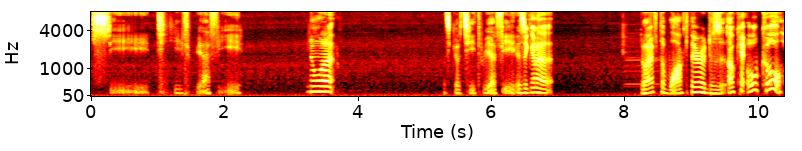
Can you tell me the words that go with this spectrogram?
see T3FE. You know what? Let's go T3FE. Is it gonna? Do I have to walk there, or does it? Okay. Oh, cool.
